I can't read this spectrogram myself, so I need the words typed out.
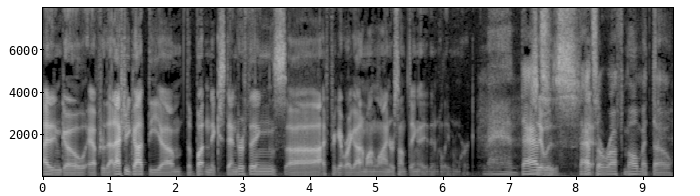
I didn't go after that. I actually got the um, the button extender things. Uh, I forget where I got them online or something. They didn't really even work. Man, that's it was- that's yeah. a rough moment though.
